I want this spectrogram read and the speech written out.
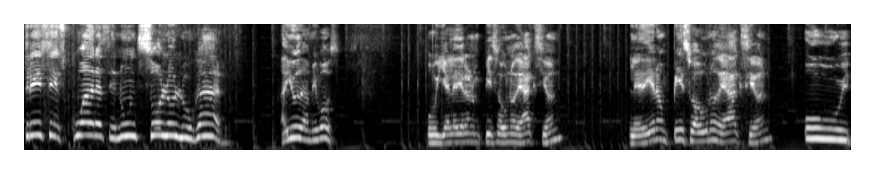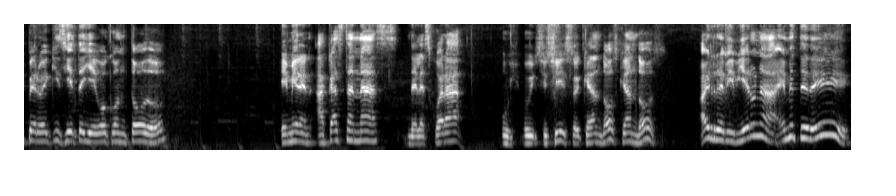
Tres escuadras en un solo lugar. Ayuda, mi voz. Uy, ya le dieron piso a uno de acción. Le dieron piso a uno de acción. Uy, pero X7 llegó con todo. Y miren, acá está Nas de la escuadra. Uy, uy, sí, sí, quedan dos, quedan dos. ¡Ay, revivieron a MTD!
